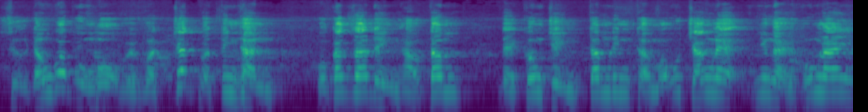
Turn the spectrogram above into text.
sự đóng góp ủng hộ về vật chất và tinh thần của các gia đình hảo tâm để công trình tâm linh thờ mẫu tráng lệ như ngày hôm nay.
